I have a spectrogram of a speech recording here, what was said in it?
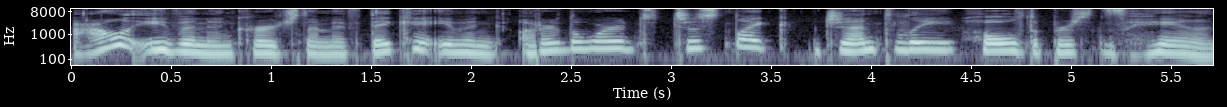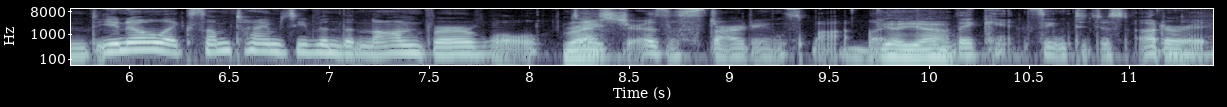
I'll even encourage them if they can't even utter the words, just like gently hold the person's hand. You know, like sometimes even the nonverbal Right. gesture is a starting spot. Like, Yeah, yeah. They can't seem to just utter it.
